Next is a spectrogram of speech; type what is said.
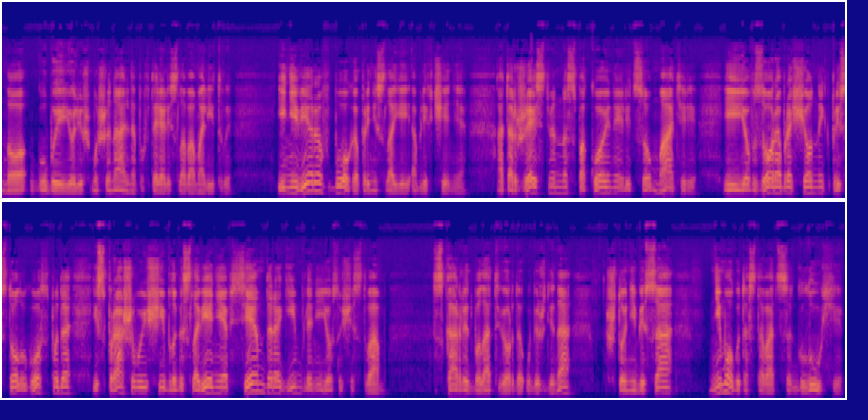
Но губы ее лишь машинально повторяли слова молитвы, и не вера в Бога принесла ей облегчение — а торжественно спокойное лицо матери и ее взор, обращенный к престолу Господа и спрашивающий благословения всем дорогим для нее существам. Скарлетт была твердо убеждена, что небеса не могут оставаться глухи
